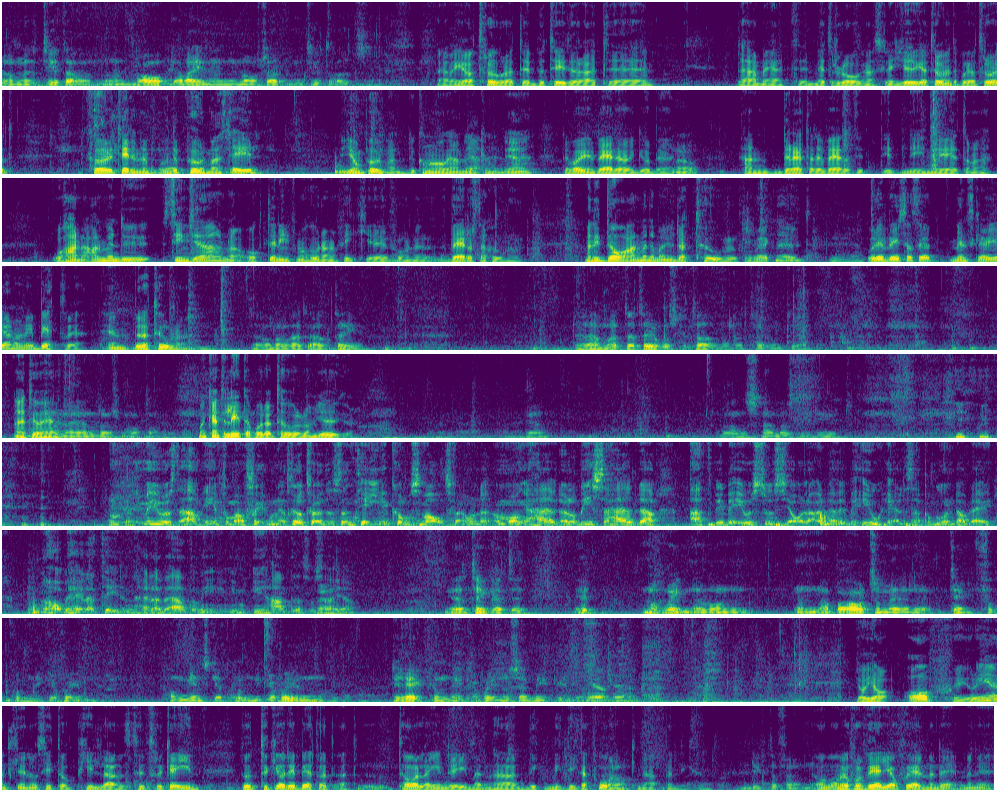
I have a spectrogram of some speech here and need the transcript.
De tittar, de drar upp gardinen i Norrköping och tittar ut. Ja, men jag tror att det betyder att eh, det här med att meteorologerna skulle ljuga tror jag inte på. Jag tror att förr i tiden under Pullmans tid, John Pullman, du kommer ihåg han? Ja. Ja, det var ju en vädergubbe. Ja. Han berättade vädret i, i, i nyheterna. Och han använde ju sin hjärna och den information han fick eh, från väderstationer. Men idag använder man ju datorer för att räkna ut. Och det visar sig att mänskliga hjärnan är bättre än datorerna. Det har de varit alltid. Det där med att datorer ska ta över, det tror inte jag. Nej, inte jag heller. är ändå smartare. Man kan inte lita på datorer, de ljuger. Ja. Världens snabbaste idiot. Men just det här med information. Jag tror 2010 kom smartphonen och många hävdar, eller vissa hävdar att vi blir osociala, eller vi blir ohälsa på grund av det. Nu har vi hela tiden hela världen i, i, i handen så att Ja. säga. Jag tänker att ett, ett maskin eller en, en apparat som är tänkt för kommunikation har minskat kommunikationen, direktkommunikationen så mycket. Ja, ja. Ja, jag avskyr egentligen att sitta och pilla och trycka in. Då tycker jag det är bättre att, att tala in det med den här dik diktafonknappen. Liksom. Diktafonen. Om, om jag får välja själv, men, det, men eh,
